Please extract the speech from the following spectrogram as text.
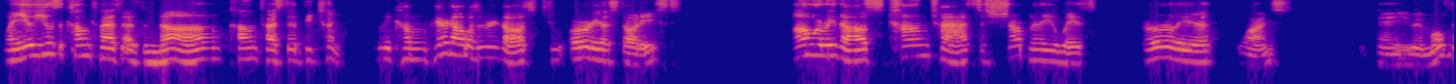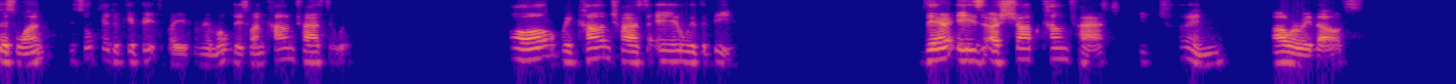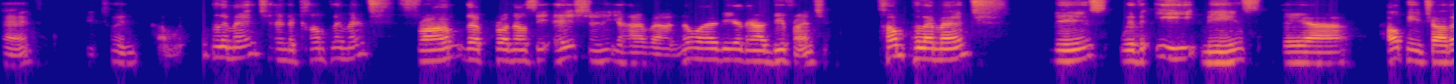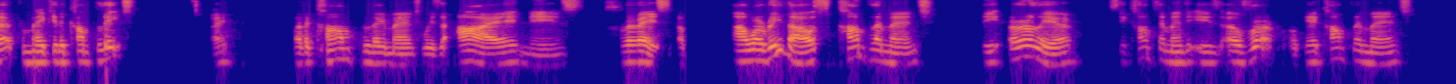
When you use contrast as non-contrast between, we compared our results to earlier studies our results contrast sharply with earlier ones. Okay, remove this one. It's okay to keep it, but you can remove this one. Contrast with, or we contrast A with B. There is a sharp contrast between our results and between complement and the complement from the pronunciation. You have uh, no idea they are different. Complement means with E means they are helping each other to make it complete? But the complement with I means praise. Our results complement the earlier, see complement is a verb, okay? Complement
